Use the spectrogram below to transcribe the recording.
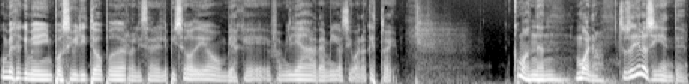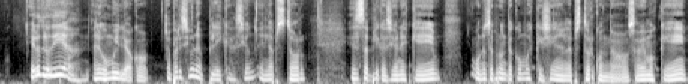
un viaje que me imposibilitó poder realizar el episodio, un viaje familiar, de amigos, y bueno, aquí estoy. ¿Cómo andan? Bueno, sucedió lo siguiente. El otro día, algo muy loco, apareció una aplicación en la App Store. Esas aplicaciones que uno se pregunta cómo es que llegan al App Store cuando sabemos que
